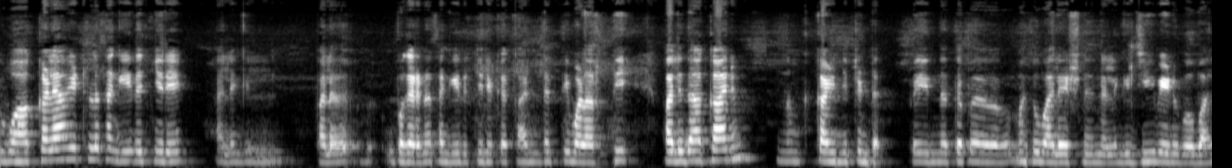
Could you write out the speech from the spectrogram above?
യുവാക്കളായിട്ടുള്ള സംഗീതജ്ഞരെ അല്ലെങ്കിൽ പല ഉപകരണ സംഗീതജ്ഞരെയൊക്കെ കണ്ടെത്തി വളർത്തി വലുതാക്കാനും നമുക്ക് കഴിഞ്ഞിട്ടുണ്ട്. ഇപ്പോൾ ഇന്നത്തെ മധു ബാലകൃഷ്ണൻ അല്ലെങ്കിൽ ജി വേണുഗോപാൽ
